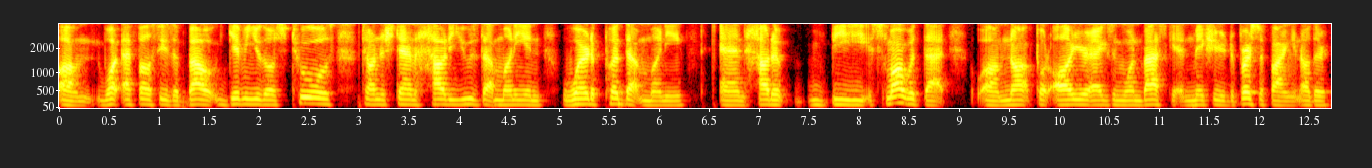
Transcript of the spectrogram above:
um, what FLC is about, giving you those tools to understand how to use that money and where to put that money and how to be smart with that. Um, not put all your eggs in one basket and make sure you're diversifying in other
